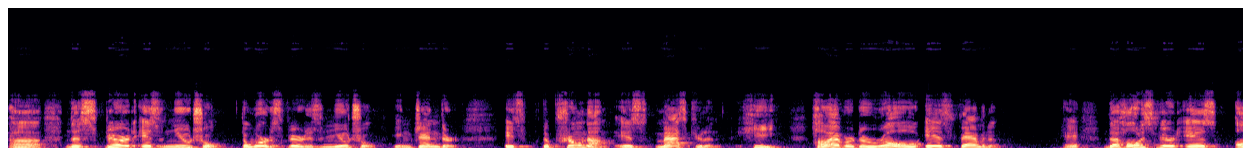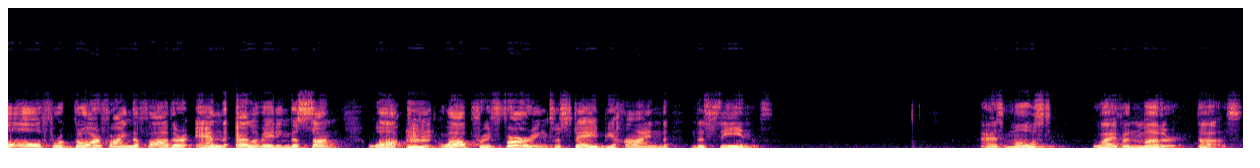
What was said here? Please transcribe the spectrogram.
Uh, the spirit is neutral. The word spirit is neutral in gender. It's the pronoun is masculine, he. However, the role is feminine. Okay? The Holy Spirit is all for glorifying the Father and elevating the Son, while, while preferring to stay behind the scenes, as most wife and mother does.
